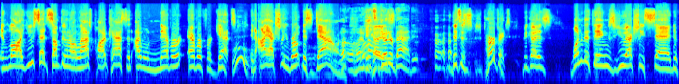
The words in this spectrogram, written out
And Law, you said something on our last podcast that I will never ever forget. And I actually wrote this down. Uh-oh, if it's good or bad. this is perfect because one of the things you actually said,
